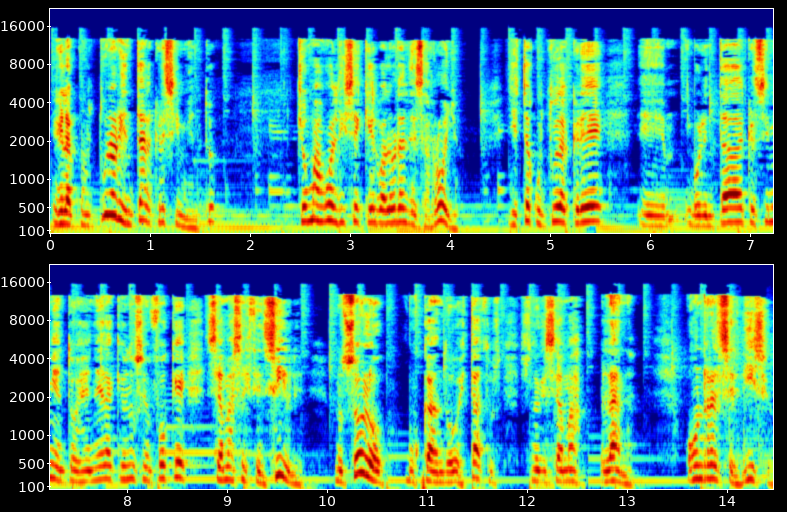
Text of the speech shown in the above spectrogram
En la cultura oriental al crecimiento, John Maxwell dice que él valora el desarrollo. Y esta cultura cree, eh, orientada al crecimiento, genera que uno se enfoque sea más extensible, no solo buscando estatus, sino que sea más plana. Honra el servicio,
